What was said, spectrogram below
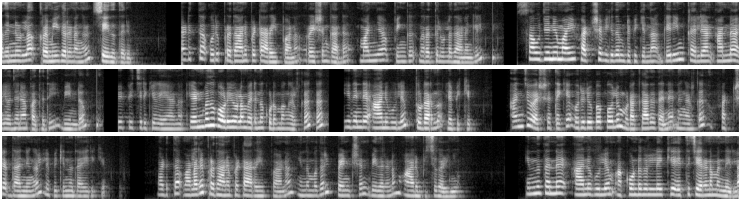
അതിനുള്ള ക്രമീകരണങ്ങൾ ചെയ്തു തരും. അടുത്ത ഒരു പ്രധാനപ്പെട്ട അറിയിപ്പാണ് റേഷൻ കാർഡ് മഞ്ഞ പിങ്ക് നിറത്തിലുള്ളതാണെങ്കിൽ സൗജന്യമായി ഭക്ഷ്യവിഹിതം ലഭിക്കുന്ന ഗരീം കല്യാൺ അന്ന യോജന പദ്ധതി വീണ്ടും ലഭിച്ചിരിക്കുകയാണ് എൺപത് കോടിയോളം വരുന്ന കുടുംബങ്ങൾക്ക് ഇതിന്റെ ആനുകൂല്യം തുടർന്ന് ലഭിക്കും. അഞ്ച് വർഷത്തേക്ക് ഒരു രൂപ പോലും മുടക്കാതെ തന്നെ നിങ്ങൾക്ക് ഭക്ഷ്യധാന്യങ്ങൾ ലഭിക്കുന്നതായിരിക്കും. അടുത്ത വളരെ പ്രധാനപ്പെട്ട അറിയിപ്പാണ്. ഇന്നു മുതൽ പെൻഷൻ വിതരണം ആരംഭിച്ചു കഴിഞ്ഞു. ഇന്ന് തന്നെ ആനുകൂല്യം അക്കൗണ്ടുകളിലേക്ക് എത്തിച്ചേരണമെന്നില്ല.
